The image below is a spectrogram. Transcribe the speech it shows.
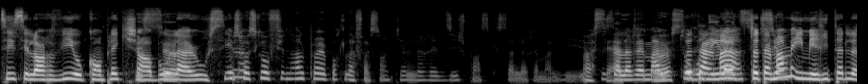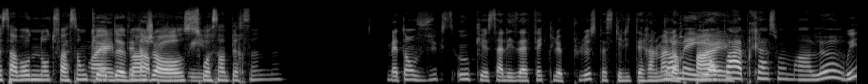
Tu sais, c'est leur vie au complet qui chamboule à eux aussi. Mais c'est parce qu'au final, peu importe la façon qu'elle l'aurait dit, je pense que ça l'aurait mal vécu. Ah, ça l'aurait mal Totalement, totalement, mais ils méritaient de le savoir d'une autre façon que devant en genre privé, 60 personnes. Mettons, vu que eux que ça les affecte le plus, parce que littéralement, Non, leur mais ils l'ont pas appris à ce moment-là. Oui.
